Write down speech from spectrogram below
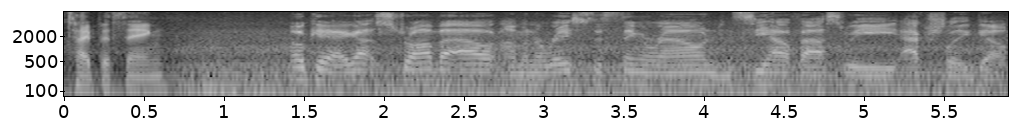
type of thing. Okay, I got Strava out. I'm gonna race this thing around and see how fast we actually go.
